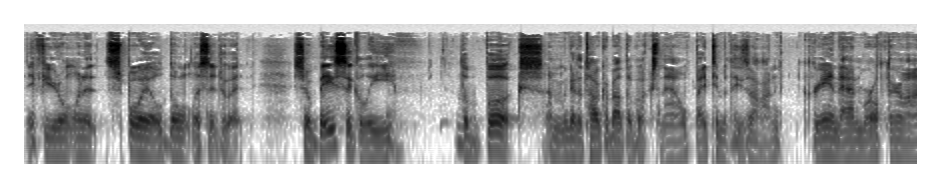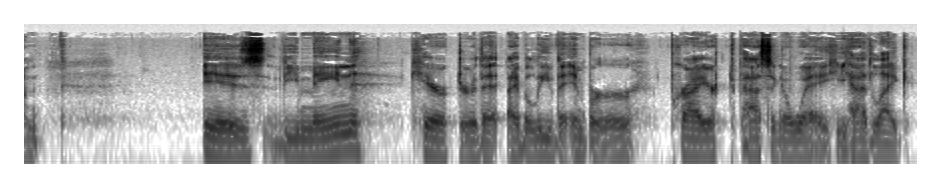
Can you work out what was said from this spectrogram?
if you don't want it spoiled, don't listen to it. So basically, the books, I'm going to talk about the books now by Timothy Zahn, Grand Admiral Thrawn is the main character that I believe the emperor prior to passing away he had like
